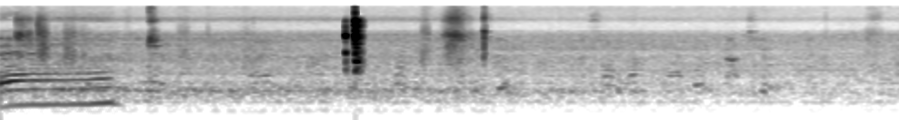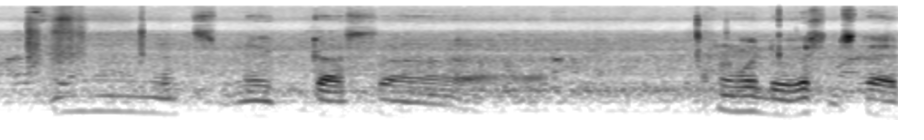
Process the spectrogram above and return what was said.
That. And Let's make us, uh, we'll do this instead.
